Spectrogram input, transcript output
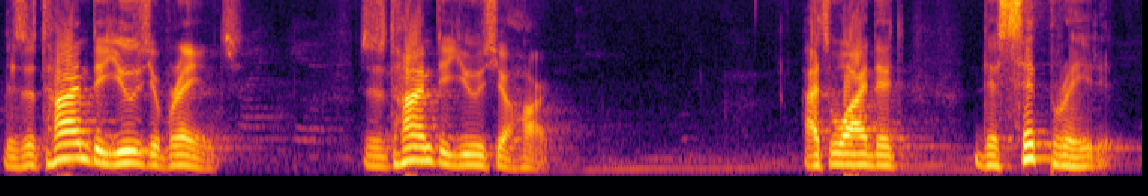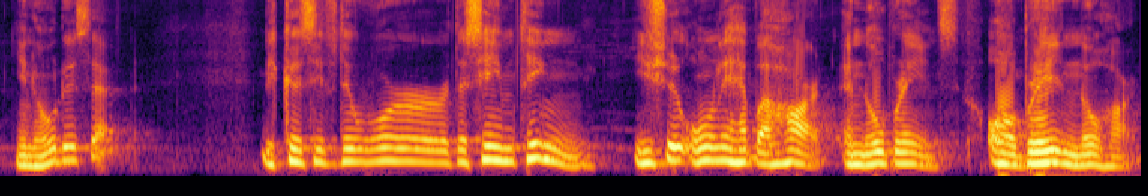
There's a time to use your brains, there's a time to use your heart. That's why they, they're separated. You notice that? Because if they were the same thing, you should only have a heart and no brains, or a brain and no heart.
